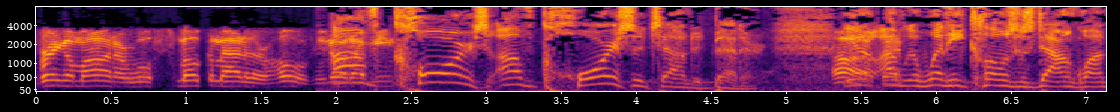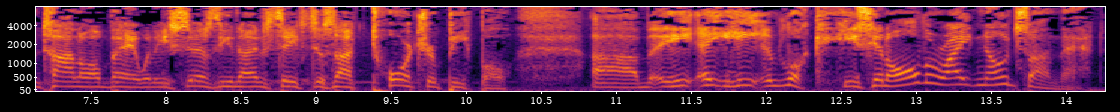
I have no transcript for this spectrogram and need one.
bring them on or we'll smoke them out of their holes. You know what of I mean? course, of course it sounded better. Oh, you know, okay. I mean, when he closes down Guantanamo Bay, when he says the United States does not torture people, um, he, he, look, he's hit all the right notes on that.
